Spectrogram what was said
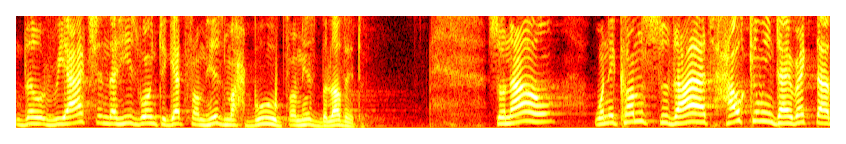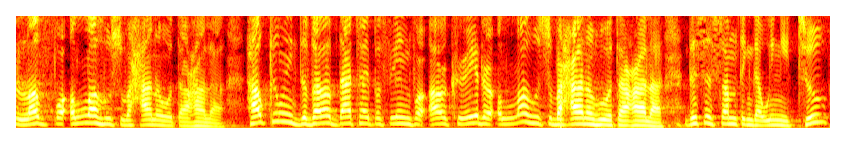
the reaction that he's going to get from his mahbub, from his beloved. So now, when it comes to that, how can we direct that love for Allah subhanahu wa ta'ala? How can we develop that type of feeling for our Creator, Allah subhanahu wa ta'ala? This is something that we need to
